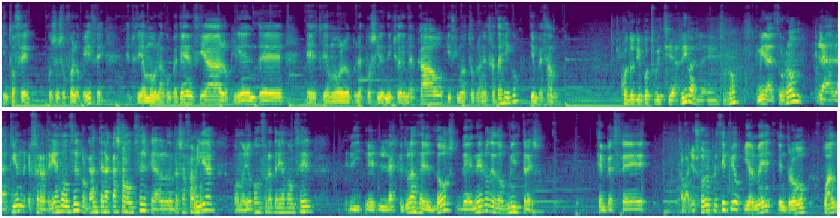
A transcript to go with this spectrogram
Y entonces, pues eso fue lo que hice. Estudiamos la competencia, los clientes, estudiamos los posibles nichos de mercado, hicimos nuestro plan estratégico y empezamos. ¿Cuánto tiempo estuviste arriba en, en Zurrón? Mira, el zurrón, la, la tienda, Ferreterías Doncel, porque antes era Casa Doncel, que era de empresa familiar, cuando yo cojo Ferreterías Doncel, eh, la escritura es del 2 de enero de 2003. Empecé, estaba yo solo al principio y al mes entró Juan,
